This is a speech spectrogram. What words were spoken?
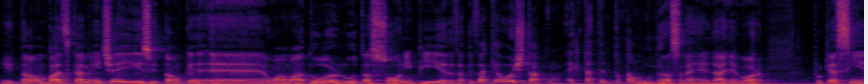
Então, basicamente é isso. Então, é, o amador luta só Olimpíadas. Apesar que hoje está é que tá tendo tanta mudança na realidade agora. Porque assim,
